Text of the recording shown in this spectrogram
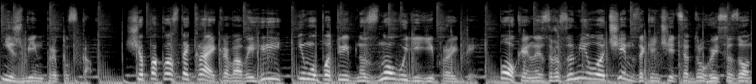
ніж він припускав. Щоб покласти край кривавій грі, йому потрібно знову її пройти. Поки не зрозуміло, чим закінчиться другий сезон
